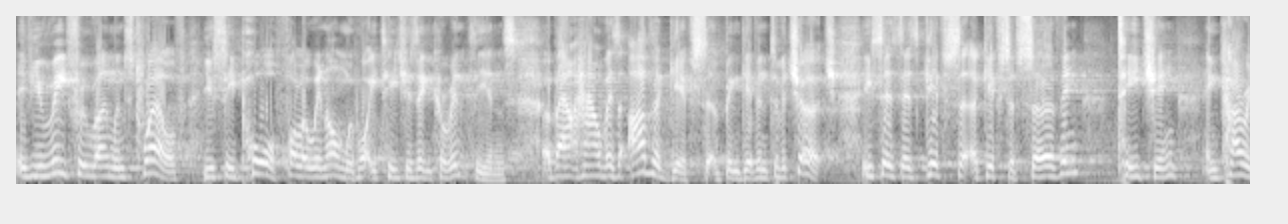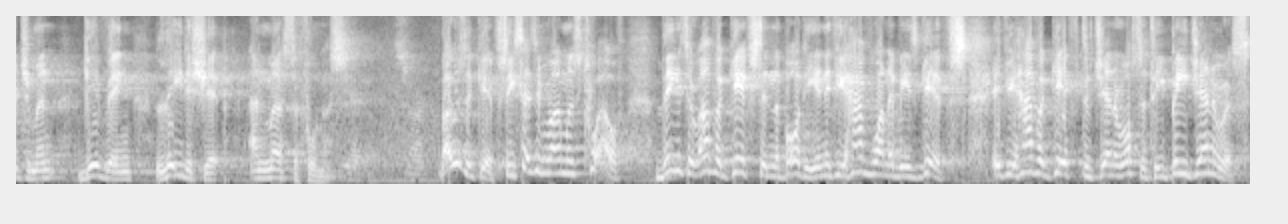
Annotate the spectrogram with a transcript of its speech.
If you read through Romans 12, you see Paul following on with what he teaches in Corinthians about how there's other gifts that have been given to the church. He says there's gifts that are gifts of serving, teaching, encouragement, giving, leadership, and mercifulness. Those are gifts. He says in Romans 12, these are other gifts in the body. And if you have one of these gifts, if you have a gift of generosity, be generous.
